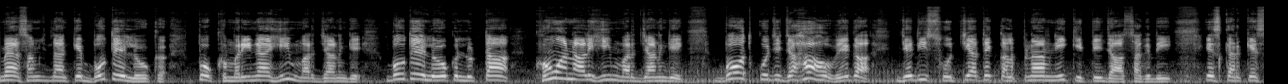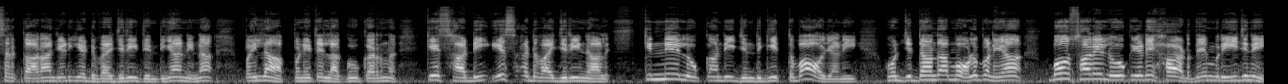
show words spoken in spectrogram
ਮੈਂ ਸਮਝਦਾ ਕਿ ਬਹੁਤੇ ਲੋਕ ਭੁੱਖ ਮਰੀ ਨਾਲ ਹੀ ਮਰ ਜਾਣਗੇ, ਬਹੁਤੇ ਲੋਕ ਲੁੱਟਾਂ ਖੋਹਾਂ ਨਾਲ ਹੀ ਮਰ ਜਾਣਗੇ। ਬਹੁਤ ਕੁਝ ਜਹਾ ਹੋਵੇਗਾ ਜਿਹਦੀ ਸੋਚਿਆ ਤੇ ਕਲਪਨਾ ਵੀ ਨਹੀਂ ਕੀਤੀ ਜਾ ਸਕਦੀ। ਇਸ ਕਰਕੇ ਸਰਕਾਰਾਂ ਜਿਹੜੀ ਐਡਵਾਈਜ਼ਰੀ ਦਿੰਦੀਆਂ ਨੇ ਨਾ, ਪਹਿਲਾਂ ਆਪਣੇ ਤੇ ਲਾਗੂ ਕਰਨ ਕਿ ਸਾਡੀ ਇਸ ਐਡਵਾਈਜ਼ਰੀ ਨਾਲ ਕਿੰਨੇ ਲੋਕਾਂ ਦੀ ਜ਼ਿੰਦਗੀ ਤਬਾਹ ਹੋ ਜਾਣੀ। ਹੁਣ ਜਿੱਦਾਂ ਦਾ ਮਾਹੌਲ ਬਣਿਆ। ਬਹੁਤ ਸਾਰੇ ਲੋਕ ਜਿਹੜੇ ਹਾਰਟ ਦੇ ਮਰੀਜ਼ ਨੇ,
